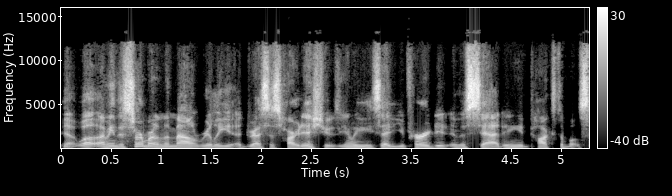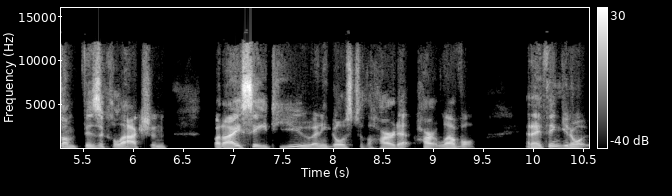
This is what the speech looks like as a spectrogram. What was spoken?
Yeah. Well, I mean, the Sermon on the Mount really addresses hard issues. You know, he said, You've heard it, it was said, and he talks about some physical action, but I say to you, and he goes to the heart, heart level. And I think, you know,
